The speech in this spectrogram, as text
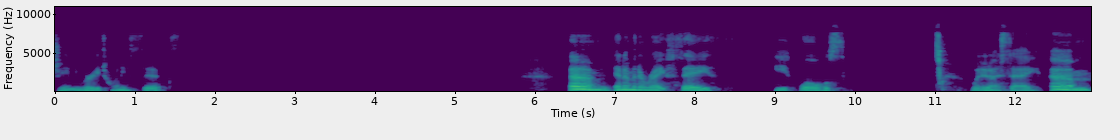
January 26th. Um, and I'm going to write faith equals, what did I say? Um,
